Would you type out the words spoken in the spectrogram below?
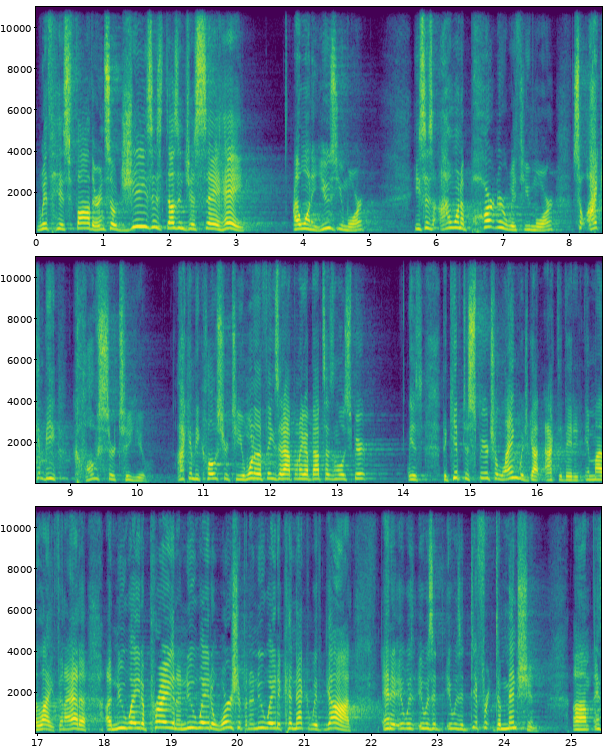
with his Father. And so Jesus doesn't just say, Hey, I want to use you more. He says, I want to partner with you more so I can be closer to you. I can be closer to you. One of the things that happened when I got baptized in the Holy Spirit is the gift of spiritual language got activated in my life. And I had a, a new way to pray and a new way to worship and a new way to connect with God. And it, it was, it, was, a, it was a different dimension. Um, and,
